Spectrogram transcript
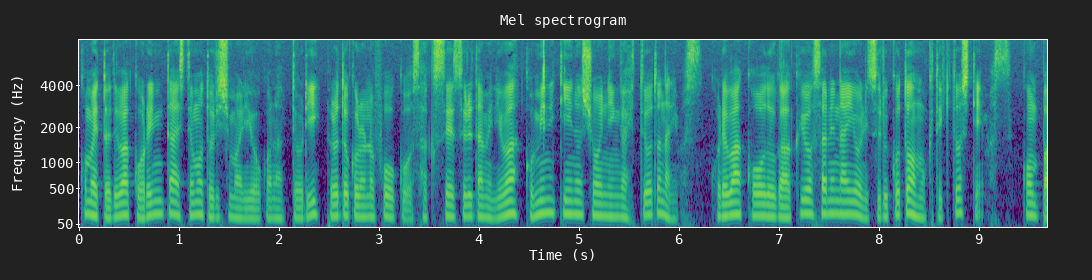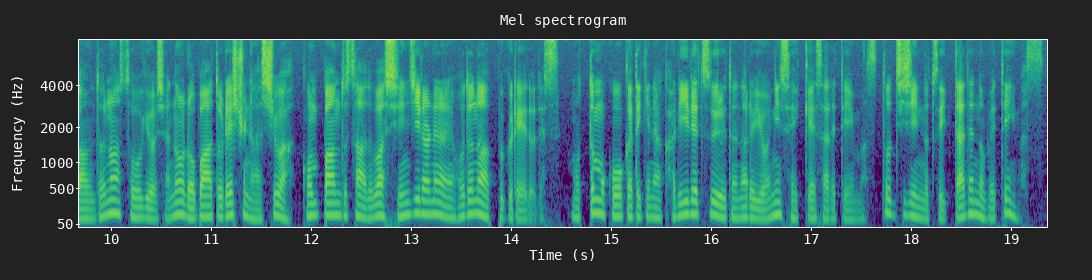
コメットではこれに対しても取り締まりを行っており、プロトコルのフォークを作成するためにはコミュニティの承認が必要となります。これはコードが悪用されないようにすることを目的としています。コンパウンドの創業者のロバート・レシュナー氏は、コンパウンドサードは信じられないほどのアップグレードです。最も効果的な借り入れツールとなるように設計されていますと自身のツイッターで述べています。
